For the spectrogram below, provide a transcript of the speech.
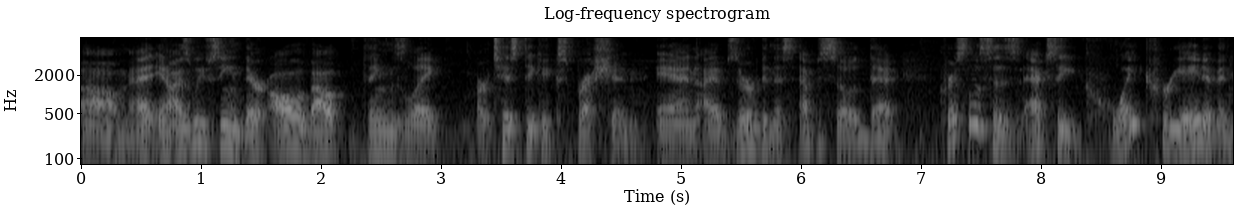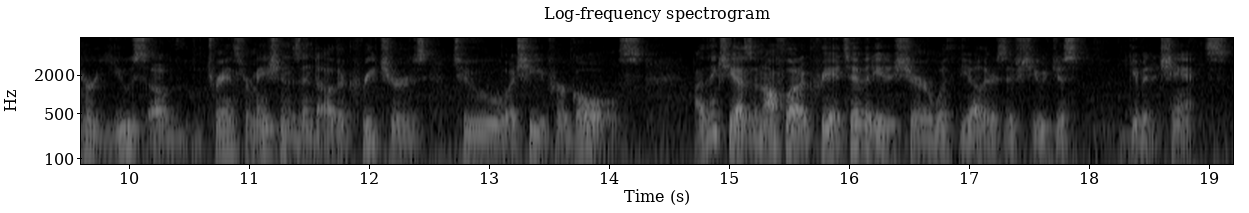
Um, you know, as we've seen, they're all about things like artistic expression, and I observed in this episode that Chrysalis is actually quite creative in her use of transformations into other creatures to achieve her goals. I think she has an awful lot of creativity to share with the others if she would just give it a chance.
